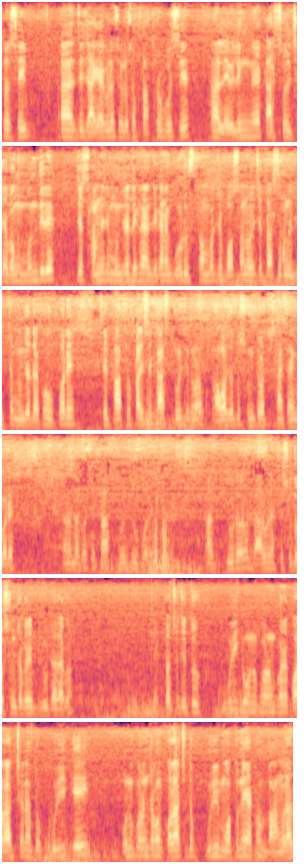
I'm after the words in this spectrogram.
তো সেই যে জায়গাগুলো সেগুলো সব পাথর বসিয়ে লেভেলিং এর কাজ চলছে এবং মন্দিরে যে সামনে যে মন্দিরে দেখলেন, যেখানে গরু স্তম্ভ যে বসানো হয়েছে, তার সামনের দিকটা মন্দিরে দেখো, উপরে সেই পাথর পালিশে কাজ চলছে। তোমরা আওয়াজ হয়তো শুনতে পাচ্ছ সাঁই সাঁই করে। দেখো সে কাজ চলছে উপরে। আর ভিউটা দেখো, দারুণ লাগছে সুদর্শন চক্রের ভিউটা, দেখো। দেখতে পাচ্ছ, যেহেতু পুরীকে অনুকরণ করে করা হচ্ছে না, তো পুরীকেই অনুকরণ যখন করা হচ্ছে, তো পুরীর মতনই এখন বাংলার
